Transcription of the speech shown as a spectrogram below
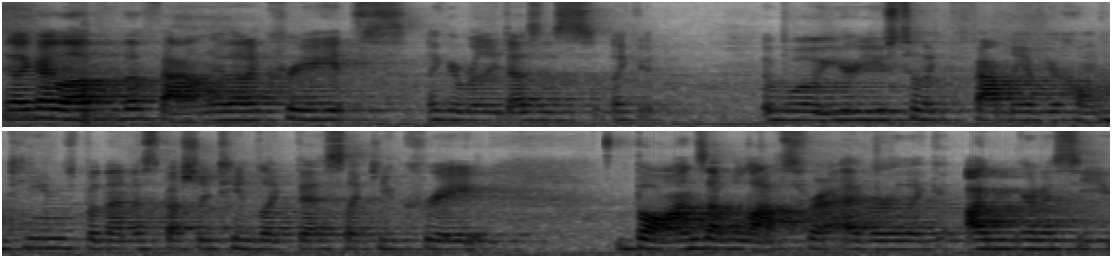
Yeah, like I love the family that it creates. Like it really does this. Like, it, well, you're used to like the family of your home teams, but then especially teams like this, like you create bonds that will last forever. Like I'm gonna see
